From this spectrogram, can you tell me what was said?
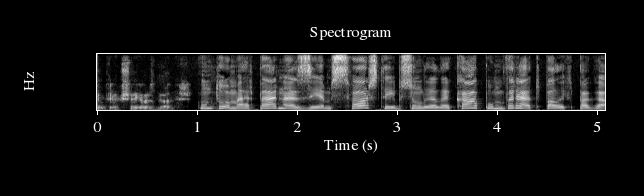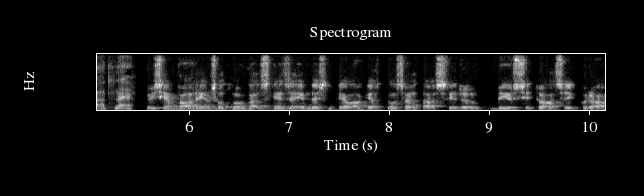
iepriekšējos gados. Un tomēr pērnās ziemas svārstības un lielie kāpumi varētu palikt pagātnē. Visiem pārējiem siltumapgādes sniedzējiem desmit lielākajās pilsētās ir bijusi situācija, kurā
